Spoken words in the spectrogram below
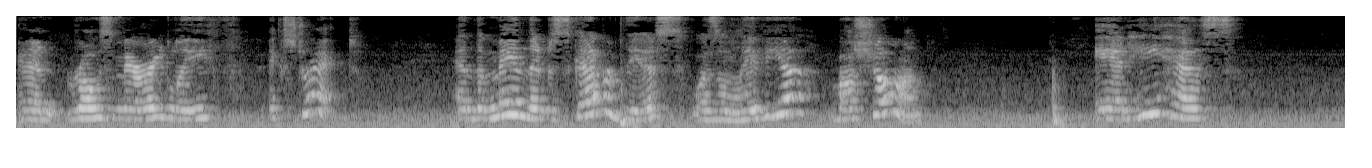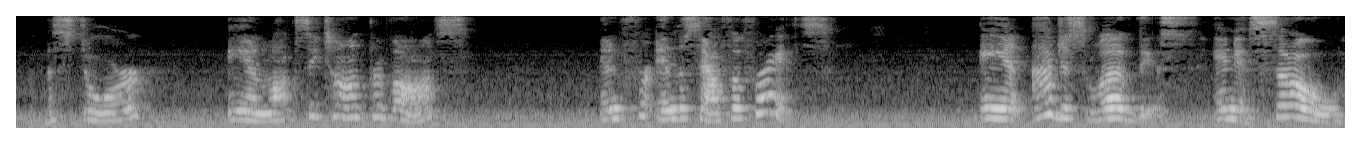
And rosemary leaf extract. And the man that discovered this was Olivia Bachon. And he has a store in L'Occitane, Provence, in, in the south of France. And I just love this. And it's so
